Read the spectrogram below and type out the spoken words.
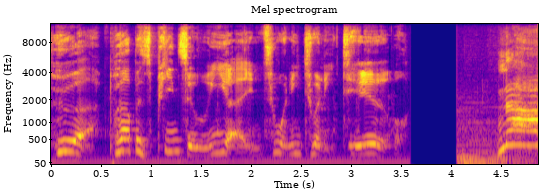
Huh, Papa's Pizzeria in 2022. No!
